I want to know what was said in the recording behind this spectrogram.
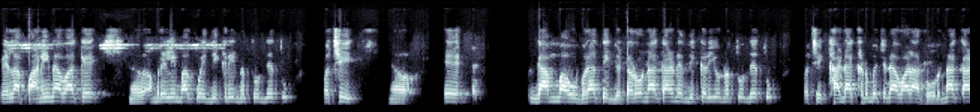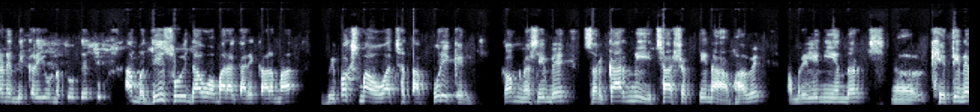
પહેલા પાણીના વાકે અમરેલીમાં કોઈ દીકરી નતું દેતું. પછી એ ગામમાં ઉભરાતી ગટરોના કારણે દીકરીઓ નતું દેતું. પછી ખાડા ખડબચડા વાળા રોડના કારણે દીકરીઓ નતું દેતું. આ બધી સુવિધાઓ અમારા કાર્યકાળમાં વિપક્ષમાં હોવા છતાં પૂરી કરી. કમનસીબે સરકારની ઈચ્છા શક્તિના અભાવે અમરેલીની અંદર ખેતીને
